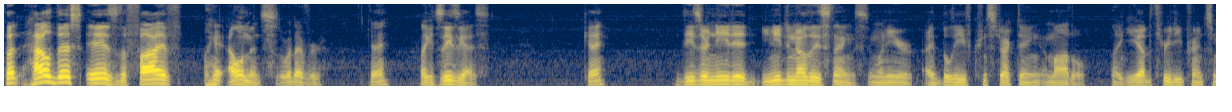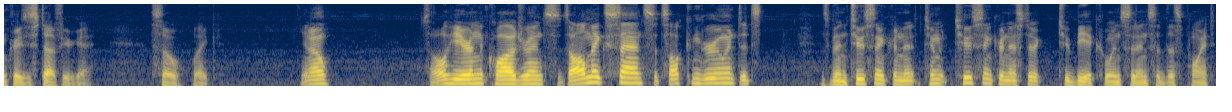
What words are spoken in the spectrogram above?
But how this is the five elements or whatever, okay? Like it's these guys. Okay? These are needed. You need to know these things when you're, I believe, constructing a model. Like, you got to 3D print some crazy stuff here, guy. So, like, you know, it's all here in the quadrants. It all makes sense. It's all congruent. It's it's been too, synchroni- too, too synchronistic to be a coincidence at this point.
